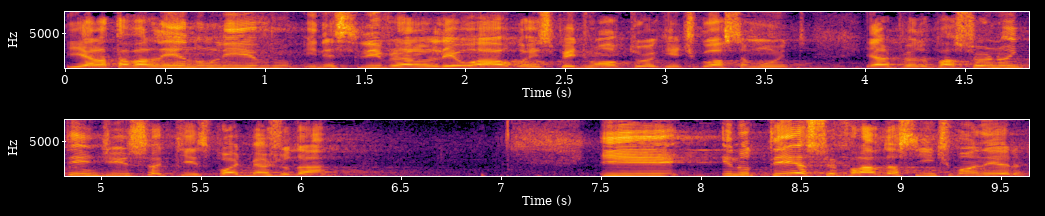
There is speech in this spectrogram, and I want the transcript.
e ela estava lendo um livro, e nesse livro ela leu algo a respeito de um autor que a gente gosta muito, e ela perguntou, pastor, não entendi isso aqui, isso pode me ajudar? E, e no texto ele falava da seguinte maneira:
